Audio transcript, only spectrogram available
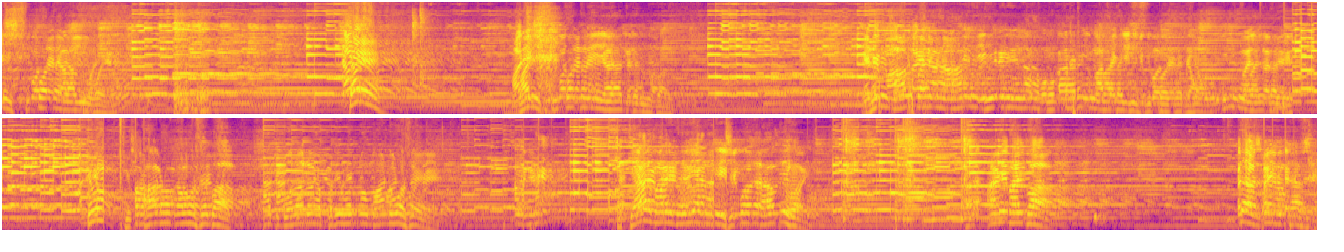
શિકોતર આવી હોય. ત્યારે મારી શિકોતરને યાદ કરવી પડે એને માલબાઈના નામની દીકરીના પોકારની માતાજી હતા. ઉતરી માલકા દેવી. કેવો? શિકોહાડો કાવો છે બાપ. આજ બોલાવીના પરિવર્તનો માંડવો છે. ત્યારે મારી દરિયામાંથી શીખવતા આવતી હોય? અને માલબા બધા ભાઈઓ બેઠા છે.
